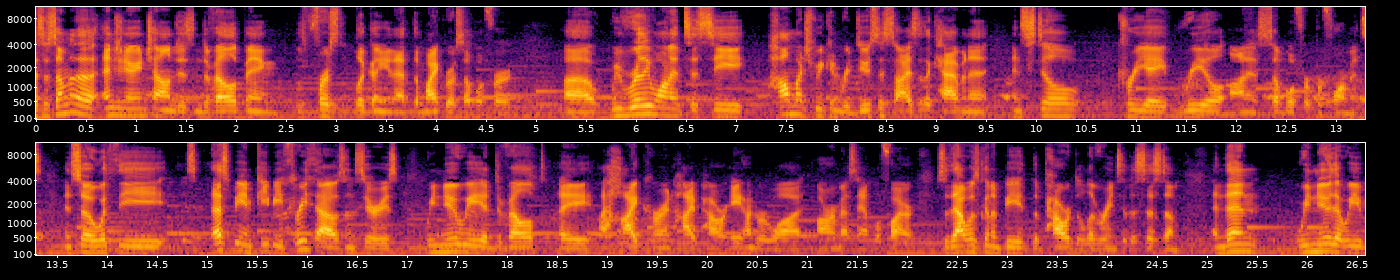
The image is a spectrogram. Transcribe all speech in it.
so some of the engineering challenges in developing, first looking at the micro subwoofer, uh, we really wanted to see how much we can reduce the size of the cabinet and still create real honest subwoofer performance. And so with the SB and PB 3000 series, we knew we had developed a, a, high current, high power 800 watt RMS amplifier. So that was gonna be the power delivering to the system. And then we knew that we,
